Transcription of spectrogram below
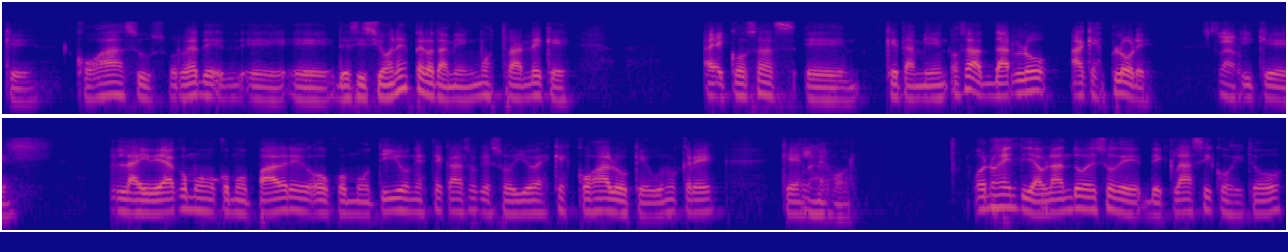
que coja sus propias eh, decisiones, pero también mostrarle que hay cosas que también, o sea, darlo a que explore. Claro. Y que la idea como, como padre o como tío en este caso que soy yo es que escoja lo que uno cree que es mejor. Bueno, gente, y hablando eso de, de, clásicos y todo,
